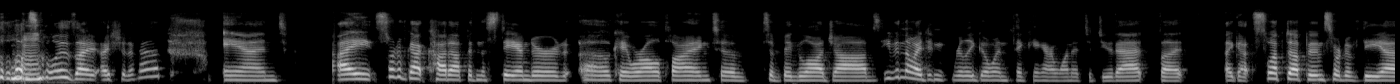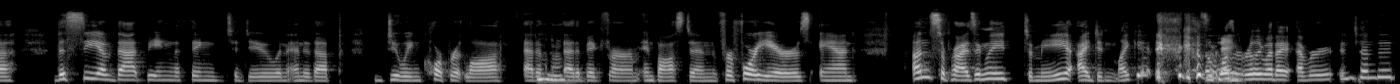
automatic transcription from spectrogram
law mm-hmm. school as I, I, should have had. And I sort of got caught up in the standard, oh, okay, we're all applying to to big law jobs, even though I didn't really go in thinking I wanted to do that. But I got swept up in sort of the uh, the sea of that being the thing to do, and ended up doing corporate law at a mm-hmm. at a big firm in Boston for four years. And unsurprisingly to me, I didn't like it because okay. it wasn't really what I ever intended.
